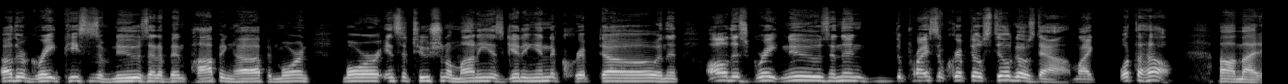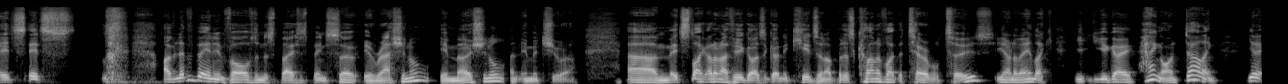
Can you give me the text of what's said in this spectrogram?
other great pieces of news that have been popping up, and more and more institutional money is getting into crypto, and then all this great news, and then the price of crypto still goes down. Like, what the hell? Oh, mate, it's it's. I've never been involved in a space that's been so irrational, emotional, and immature. Um, it's like I don't know if you guys have got any kids or not, but it's kind of like the terrible twos. You know what I mean? Like you, you go, "Hang on, darling, you know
